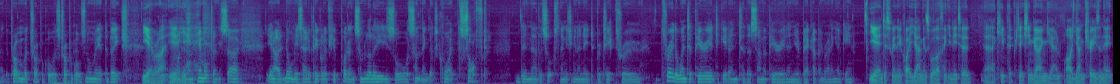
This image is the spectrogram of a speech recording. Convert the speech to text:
Uh, the problem with tropical is tropical's normally at the beach. Yeah. Right. Yeah. Yeah. in Hamilton. So, you know, I'd normally say to people if you put in some lilies or something that's quite soft, then they're the sorts of things you're going to need to protect through through the winter period to get into the summer period and you're back up and running again. Yeah, and just when they're quite young as well, I think you need to uh, keep that protection going. You know, our young trees and that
